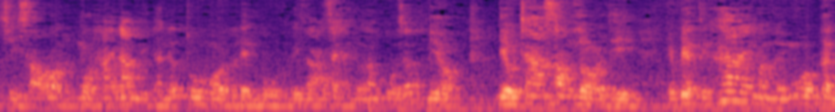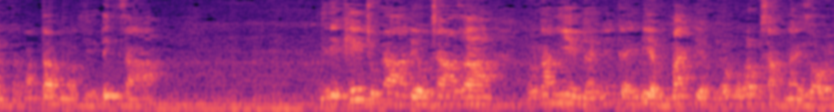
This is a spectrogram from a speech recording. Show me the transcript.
chỉ sau ở một, hai năm thì nhà nước thu hồi và đền bù cái giá rẻ chúng ta mua rất là nhiều. Điều tra xong rồi thì cái việc thứ hai mà người mua cần phải quan tâm là gì? Định giá thì khi chúng ta điều tra ra chúng ta nhìn thấy những cái điểm mạnh điểm yếu của bất động sản này rồi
